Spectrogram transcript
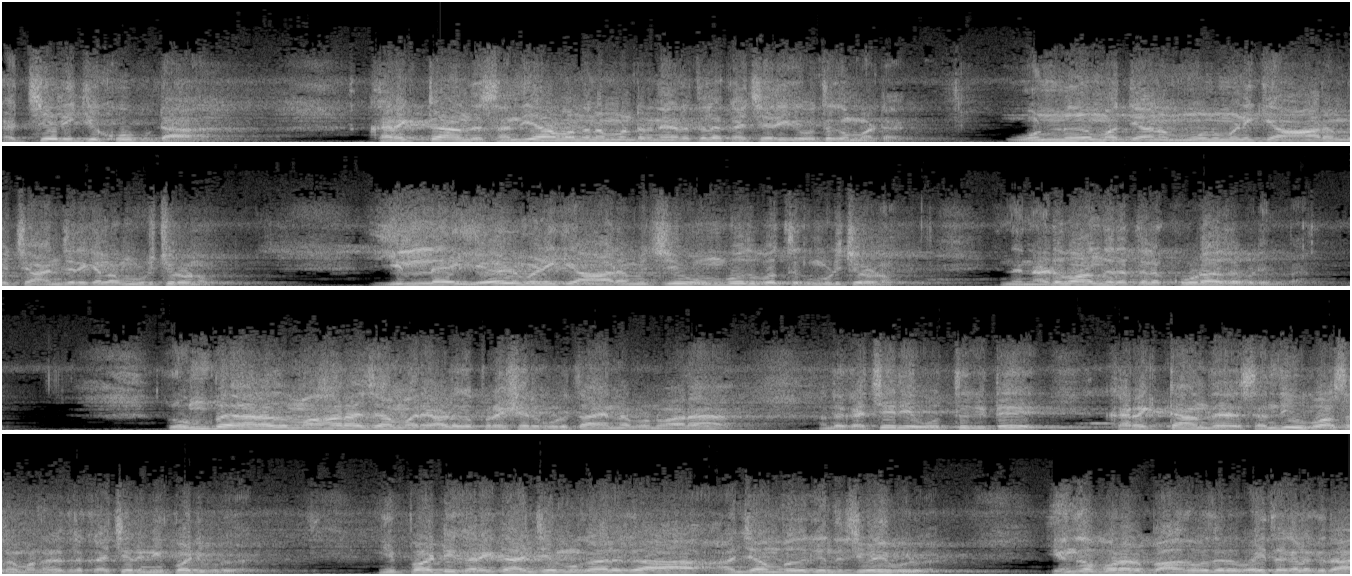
கச்சேரிக்கு கூப்பிட்டா கரெக்டாக அந்த சந்தியாவந்தனம் பண்ணுற நேரத்தில் கச்சேரிக்கு ஒத்துக்க மாட்டார். ஒன்று மத்தியானம் மூணு மணிக்கு ஆரம்பித்து அஞ்சரைக்கெல்லாம் முடிச்சிடணும். இல்லை ஏழு மணிக்கு ஆரம்பித்து ஒம்பது பத்துக்கு முடிச்சிடணும். இந்த நடுவாந்திரத்தில் கூடாது அப்படிம்பார். ரொம்ப யாராவது மகாராஜா மாதிரி ஆளுக்கு ப்ரெஷர் கொடுத்தா என்ன பண்ணுவாரா? அந்த கச்சேரியை ஒத்துக்கிட்டு கரெக்டாக அந்த சந்தி உபாசனம் பண்ண நேரத்தில் கச்சேரி நிப்பாட்டி போடுவேன் நிப்பாட்டி கரெக்டாக அஞ்சே முக்காலுக்கு அஞ்சு ஐம்பதுக்கு எந்திரிச்சு வெளியே போடுவார் எங்கே போகிறார் பாகவதர்? வயிற்ற கலக்குதா?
